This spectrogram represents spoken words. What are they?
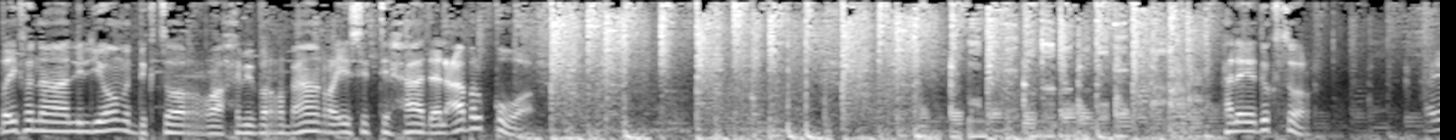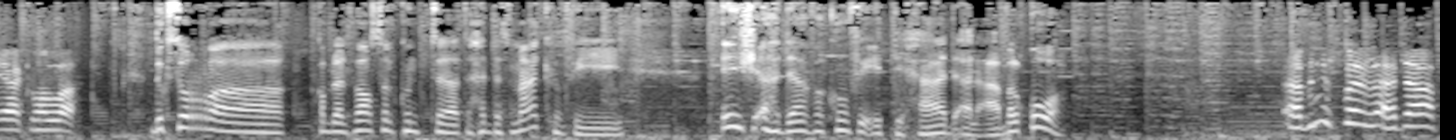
ضيفنا لليوم الدكتور حبيب الربعان رئيس اتحاد ألعاب القوى. هلا يا دكتور. حياكم الله. دكتور آه، قبل الفاصل كنت أتحدث معك في إيش أهدافكم في اتحاد ألعاب القوى؟ آه، بالنسبة للأهداف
